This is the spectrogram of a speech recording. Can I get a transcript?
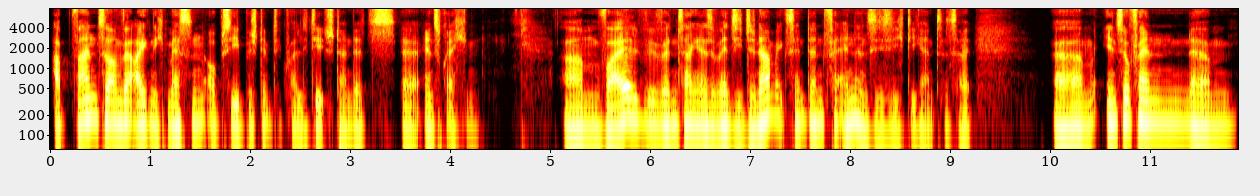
ab wann sollen wir eigentlich messen, ob sie bestimmte Qualitätsstandards äh, entsprechen? Ähm, weil wir würden sagen, also wenn sie dynamisch sind, dann verändern sie sich die ganze Zeit. Ähm, insofern, ähm,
